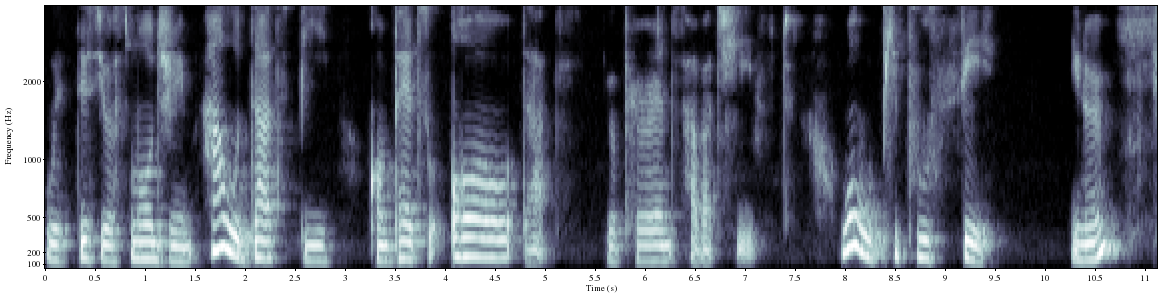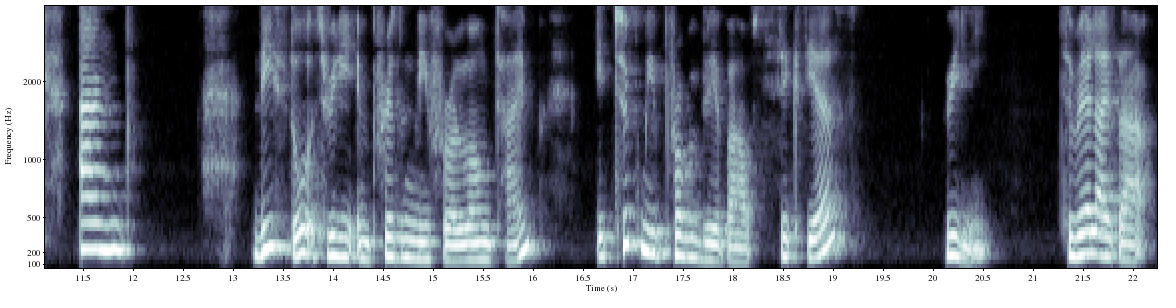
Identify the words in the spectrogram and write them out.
with this, your small dream, how would that be compared to all that your parents have achieved? What will people say? You know? And these thoughts really imprisoned me for a long time. It took me probably about six years, really, to realize that,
